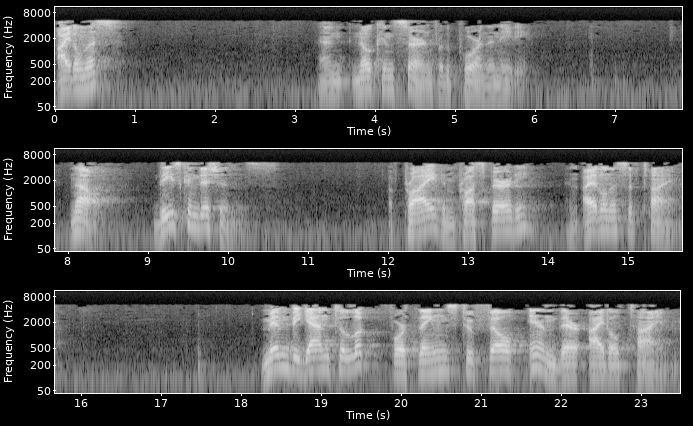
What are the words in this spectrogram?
idleness, and no concern for the poor and the needy. Now, these conditions of pride and prosperity and idleness of time, men began to look for things to fill in their idle time.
